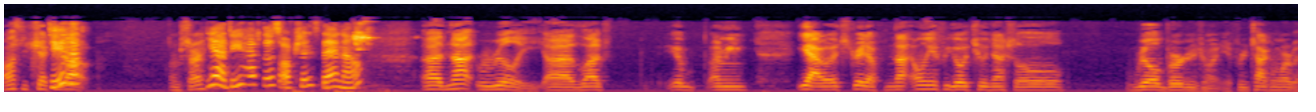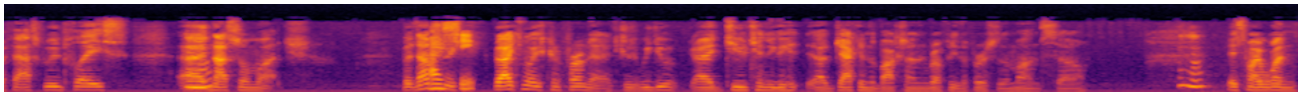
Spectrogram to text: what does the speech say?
I'll have to check Do it out. have- I'm sorry? Yeah, do you have those options there now? Uh, not really. Uh, live. I mean, yeah, it's straight up. Not only if we go to an actual real burger joint. If we're talking more of a fast food place, uh, Mhm. not so much. But I'm I sure, see. but I can always confirm that because we do. I do tend to get uh, Jack in the Box on roughly the first of the month, so hmm it's my one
